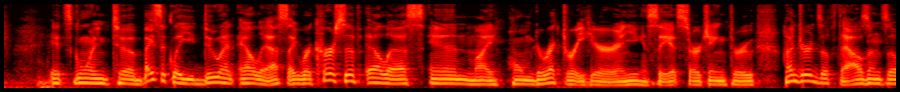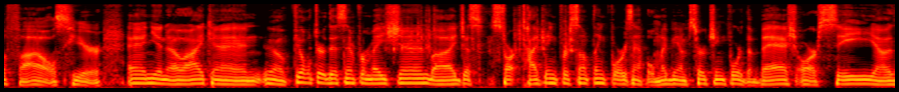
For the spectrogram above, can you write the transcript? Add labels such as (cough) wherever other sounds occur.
it's going to basically do an ls, a recursive ls in my home directory here. And you can see it searching through hundreds of thousands of files here. And, you know, I can you know, filter this information by just start typing for something. For example, maybe I'm searching for the bash RC. Uh,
